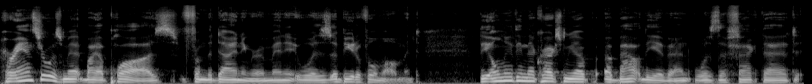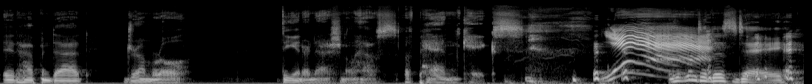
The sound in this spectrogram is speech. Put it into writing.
Her answer was met by applause from the dining room, and it was a beautiful moment. The only thing that cracks me up about the event was the fact that it happened at, drumroll, the International House of Pancakes. Yeah. Even to this day,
